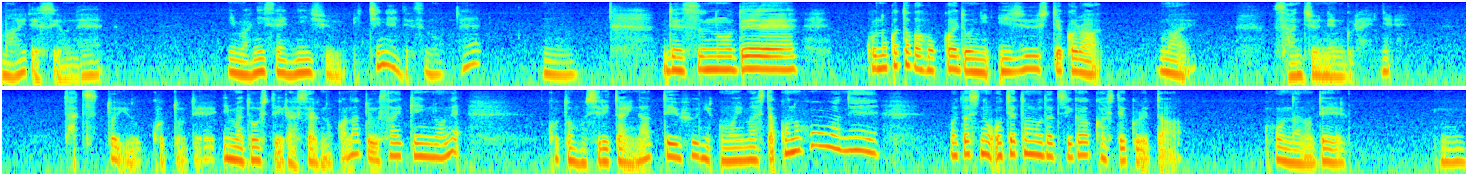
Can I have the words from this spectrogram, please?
前ですよね今2021年ですもんね。うん、ですのでこの方が北海道に移住してからまあ30年ぐらいね経つということで今どうしていらっしゃるのかなという最近のねことも知りたいなっていうふうに思いました。この本はね私のお茶友達が貸してくれた本なので、うん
